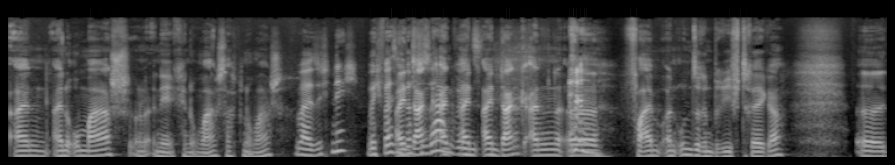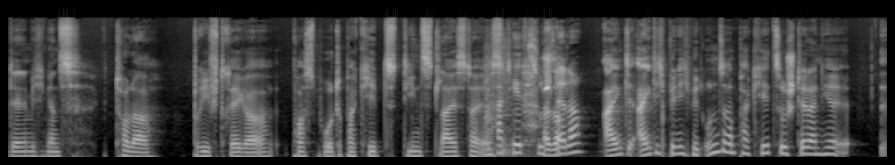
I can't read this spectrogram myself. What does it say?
ein, eine Hommage, nee, keine Hommage, sagt man Hommage? Weiß ich nicht. Ich weiß nicht, ein was Dank, du sagen ein, ein, ein, Dank an äh, vor allem an unseren Briefträger, äh, der nämlich ein ganz toller Briefträger, Postbote, Paketdienstleister ist. Paketzusteller? Also, eigentlich, eigentlich bin ich mit unseren Paketzustellern hier äh,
